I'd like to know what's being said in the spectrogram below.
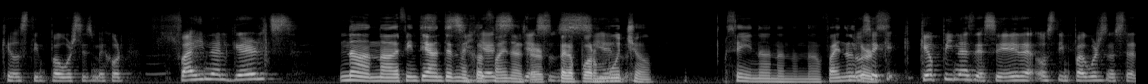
que Austin Powers es mejor. Final Girls. No, no, definitivamente es mejor Final Girls, pero por mucho. Sí, no, no, no, no. Final no Girls. Sé, ¿qué, opinas de hacer Austin Powers nuestra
